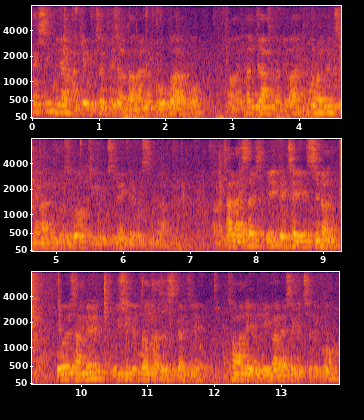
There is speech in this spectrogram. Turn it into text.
핵심 분야 관계부처 개선 방안을 보고하고 어, 현장 건의와 토론을 진행하는 것으로 지금 진행되고 있습니다. 어, 잘 아시다시피 개최 일시는 9월 3일 2시부터 5시까지 청와대 연민관에서 개최되고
